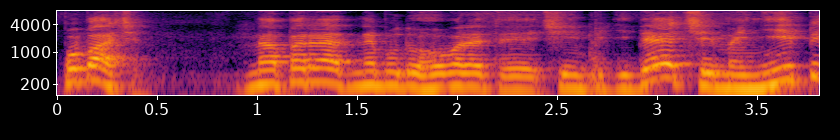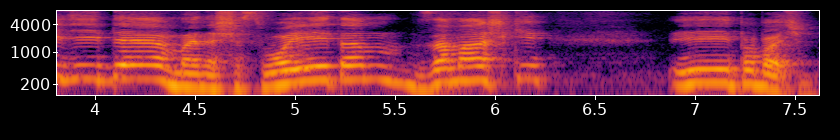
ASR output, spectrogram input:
Побачимо. Наперед не буду говорити, чи їм підійде, чи мені підійде. В мене ще свої там замашки. І побачимо.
